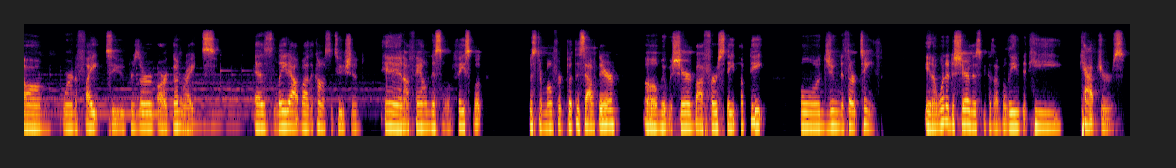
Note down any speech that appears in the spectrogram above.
Um, we're in a fight to preserve our gun rights as laid out by the Constitution. And I found this on Facebook. Mr. Mumford put this out there. Um, it was shared by First State Update on June the 13th. And I wanted to share this because I believe that he captures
